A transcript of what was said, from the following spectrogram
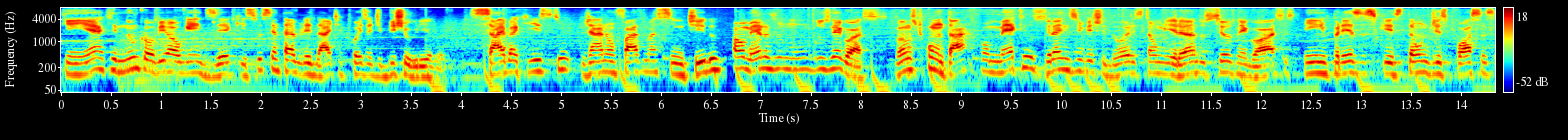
Quem é que nunca ouviu alguém dizer que sustentabilidade é coisa de bicho grilo? Saiba que isso já não faz mais sentido, ao menos no mundo dos negócios. Vamos te contar como é que os grandes investidores estão mirando seus negócios em empresas que estão dispostas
